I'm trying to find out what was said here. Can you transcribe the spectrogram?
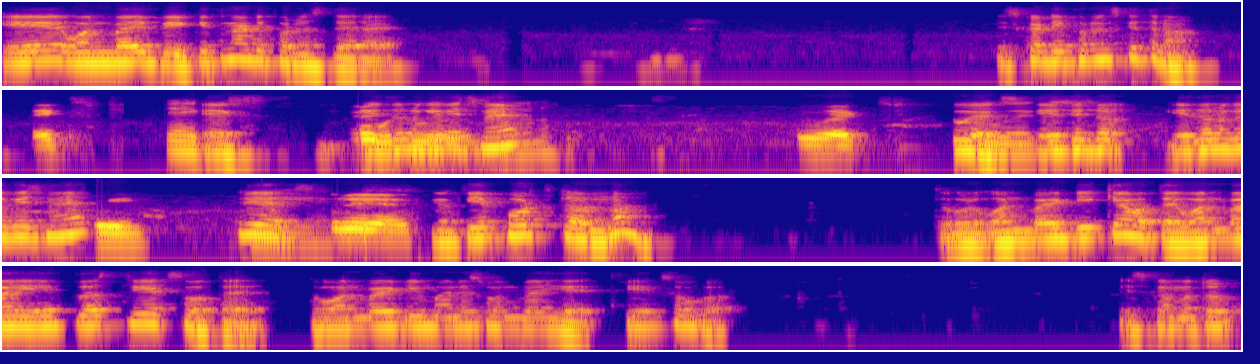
A one by B कितना डिफरेंस दे रहा है? इसका डिफरेंस कितना? एक्स एक्स ये दोनों के बीच में? टू एक्स टू एक्स ये दोनों के बीच में? Three three X three X क्योंकि ये फोर्थ टर्म ना। तो वन बाई डी क्या होता है? One by A plus three X होता है। तो one by D minus one by A three X होगा। इसका मतलब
